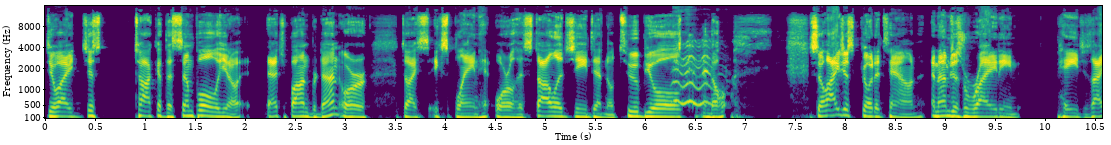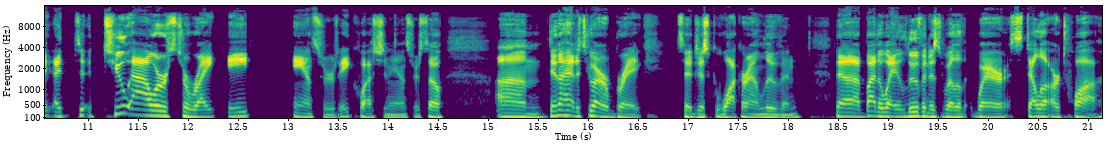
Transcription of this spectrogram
Do I just talk at the simple, you know, etch bond verdun, or do I explain oral histology, dental tubules? and the, whole- so I just go to town and I'm just writing pages. I, I t- two hours to write eight answers, eight question answers. So um, then I had a two hour break to just walk around Leuven. Uh, by the way, Leuven is where, where Stella Artois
